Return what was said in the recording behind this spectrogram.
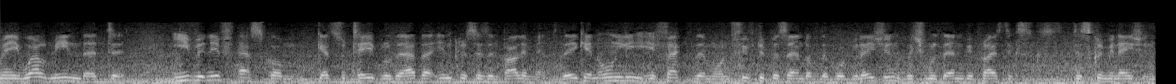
may well mean that uh, even if Eskom gets to table the other increases in parliament, they can only effect them on 50% of the population, which will then be price discrimination.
